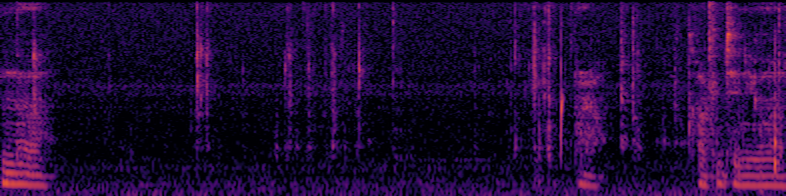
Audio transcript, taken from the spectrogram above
No. Well, I'll continue on.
